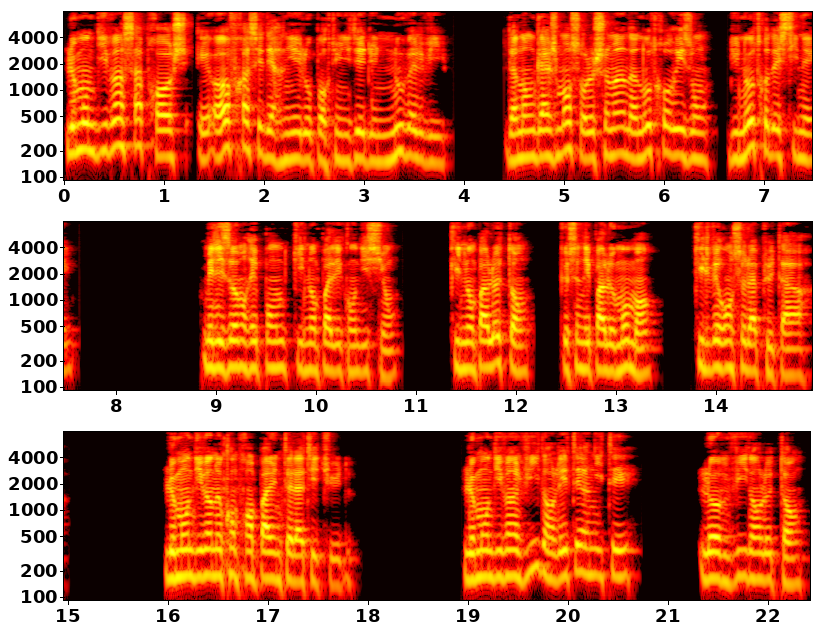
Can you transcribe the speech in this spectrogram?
le monde divin s'approche et offre à ces derniers l'opportunité d'une nouvelle vie, d'un engagement sur le chemin d'un autre horizon, d'une autre destinée. Mais les hommes répondent qu'ils n'ont pas les conditions, qu'ils n'ont pas le temps, que ce n'est pas le moment, qu'ils verront cela plus tard. Le monde divin ne comprend pas une telle attitude. Le monde divin vit dans l'éternité, l'homme vit dans le temps.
